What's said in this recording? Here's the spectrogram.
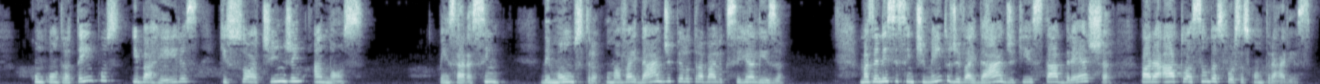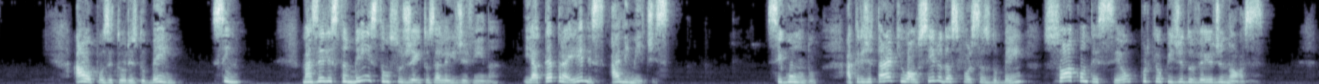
com contratempos e barreiras que só atingem a nós. Pensar assim demonstra uma vaidade pelo trabalho que se realiza. Mas é nesse sentimento de vaidade que está a brecha para a atuação das forças contrárias. Há opositores do bem? Sim. Mas eles também estão sujeitos à lei divina, e até para eles há limites. Segundo, acreditar que o auxílio das forças do bem só aconteceu porque o pedido veio de nós.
